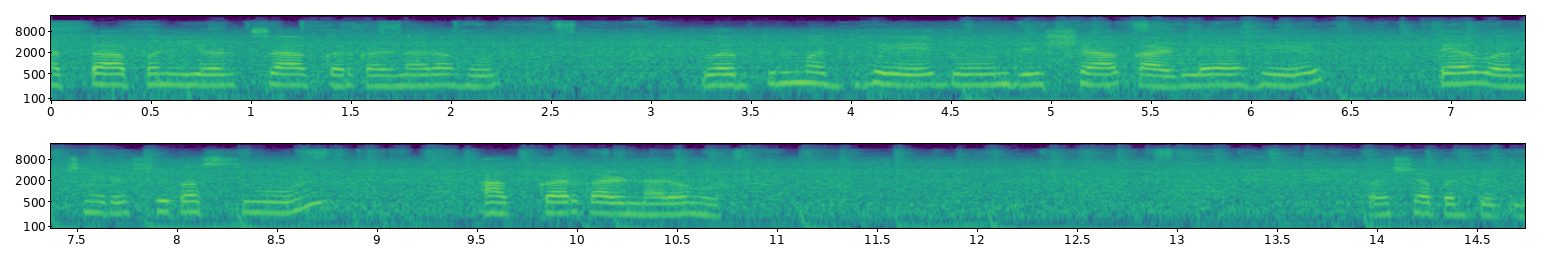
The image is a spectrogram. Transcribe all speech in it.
आता आपण इयरचा आकार करणार आहोत. वर्तुळमध्ये दोन रेषा काढल्या आहेत. त्या वरच्या रेषेपासून आकार काढणार आहोत. अशा पद्धती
